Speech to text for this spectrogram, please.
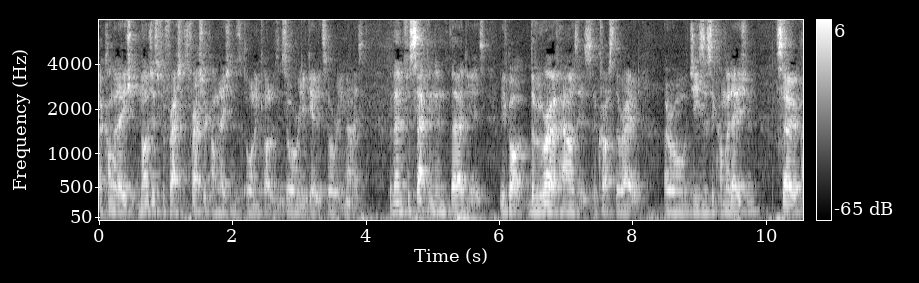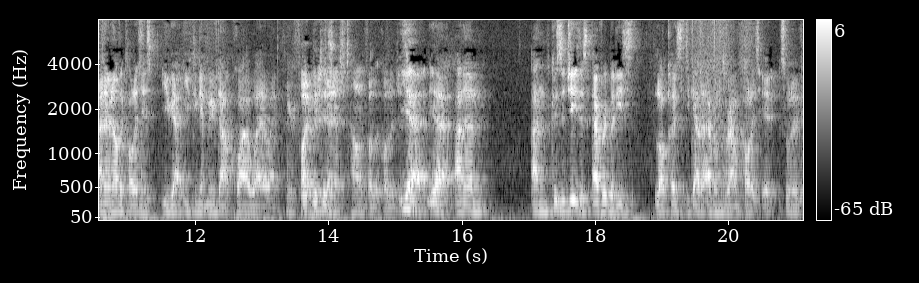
accommodation, not just for freshers, fresher accommodations all in college, it's all really good, it's all really nice. But then for second and third years, we've got the row of houses across the road are all Jesus accommodation. So I know in other colleges you get you can get moved out quite a way away. Like a five minute Because- journey to town for other colleges. Yeah, yeah, and um, and because of Jesus, everybody's a lot closer together. Everyone's around college. It sort of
